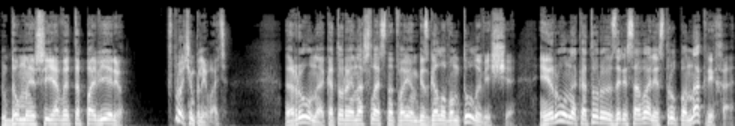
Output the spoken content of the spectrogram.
Думаешь, я в это поверю? Впрочем, плевать. Руна, которая нашлась на твоем безголовом туловище, и руна, которую зарисовали с трупа Накриха,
